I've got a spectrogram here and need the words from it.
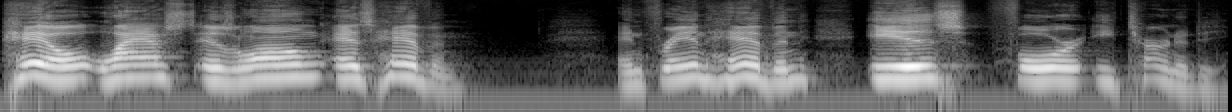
Hell lasts as long as heaven. And friend, heaven is for eternity.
